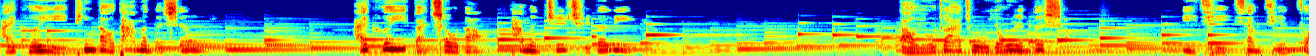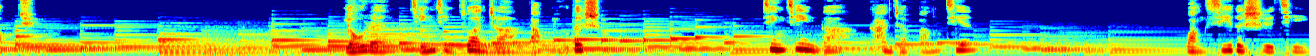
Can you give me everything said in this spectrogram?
还可以听到他们的声音，还可以感受到他们支持的力量。导游抓住游人的手，一起向前走去。游人紧紧攥着导游的手，静静地看着房间，往昔的事情。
